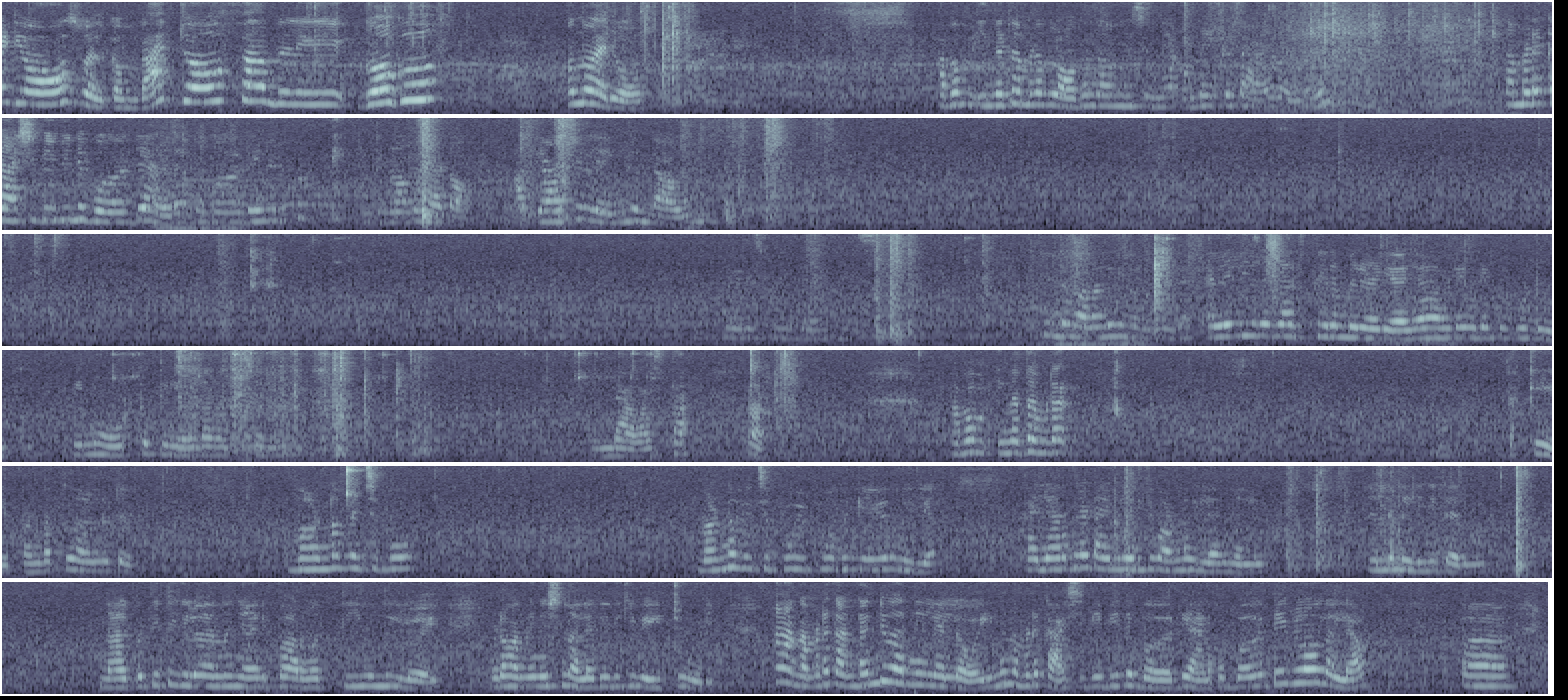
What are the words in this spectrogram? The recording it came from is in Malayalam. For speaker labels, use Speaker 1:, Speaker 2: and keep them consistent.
Speaker 1: Hi dears welcome back to our family ഗോഗു ഒന്ന് വരുമോ അപ്പം ഇന്നത്തെ നമ്മുടെ വ്ളോഗ് എന്താണെന്ന് വെച്ച് കഴിഞ്ഞാൽ അമ്മയൊക്കെ താഴെ വന്നത് നമ്മുടെ കാശി ബേബിന്റെ ബർത്ത്ഡേ ആണ് അപ്പോൾ ബർത്ത്ഡേന്റെ ഒരു കുട്ടി കുട്ടി വ്ളോഗ് കേട്ടോ. അത്യാവശ്യം ലെങ്ക് ഉണ്ടാവും. എന്റെ വളരെ കളഞ്ഞില്ല അല്ലെങ്കിൽ ഇതെല്ലാം സ്ഥിരം പരിപാടിയാണ് ഞാൻ അവിടെ ഇവിടെയൊക്കെ കൊണ്ട് വെക്കും പിന്നെ ഓർക്കത്തില്ല എവിടെ വെച്ചത് എന്റെ അവസ്ഥ ആ അപ്പം ഇന്നത്തെ നമ്മുടെ ഇതൊക്കെ പണ്ടത്തെ കണ്ടിട്ട് വണ്ണം വെച്ചപ്പോൾ വണ്ണം വെച്ചപ്പോൾ ഇപ്പോൾ ഒന്നും കേറുന്നില്ല കല്യാണത്തിന്റെ ടൈമിൽ എനിക്ക് വണ്ണം ഇല്ലായിരുന്നല്ലോ. നല്ല മെലിഞ്ഞിട്ടായിരുന്നു. നാൽപ്പത്തെട്ട് കിലോ ആയിരുന്നു ഞാനിപ്പോൾ അറുപത്തി ഒന്ന് കിലോ ആയി. ഇവിടെ വന്നതിന് ശേഷം നല്ല രീതിക്ക് വെയിറ്റ് കൂടി. ആ നമ്മുടെ കണ്ടന്റ് പറഞ്ഞില്ലല്ലോ. ഇന്ന് നമ്മുടെ കാശി ബേബീന്റെ ബർത്ത്ഡേ ആണ്. അപ്പോൾ ബർത്ത്ഡേ വ്ളോഗല്ല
